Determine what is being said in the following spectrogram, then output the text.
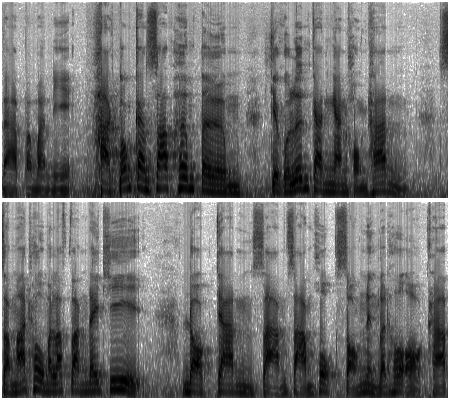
นะครับประมาณนี้ หากต้องการทราบเพิ่มเติม เกี่ยวกับเรื่องการงานของท่าน สามารถโทรมารับฟังได้ที่ ดอกจัน33621 แล้วโทรออกครับ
